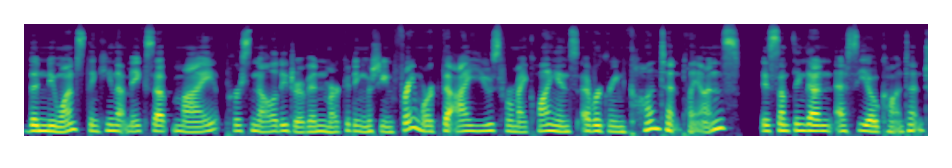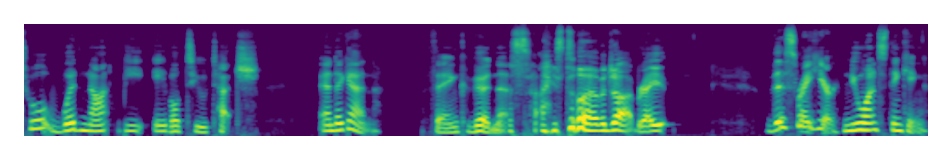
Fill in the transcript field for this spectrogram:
the nuanced thinking that makes up my personality driven marketing machine framework that I use for my clients' evergreen content plans is something that an SEO content tool would not be able to touch. And again, thank goodness I still have a job, right? This right here, nuanced thinking,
